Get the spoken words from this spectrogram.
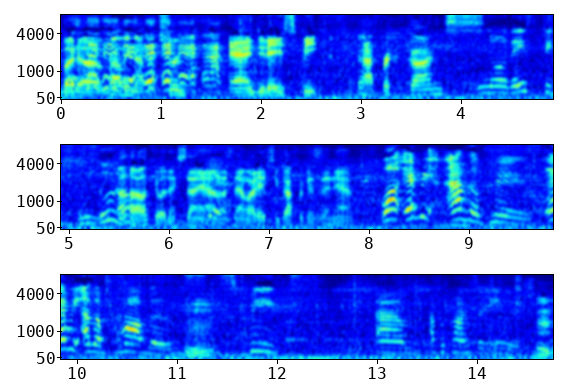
But uh, probably not the truth. And do they speak Afrikaans? No, they speak Zulu. Oh, okay. Well, then I Yeah. understand why they speak Afrikaans then. Yeah. Well, every other place, every other province Mhm. speaks um, Afrikaans and English. Hmm.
